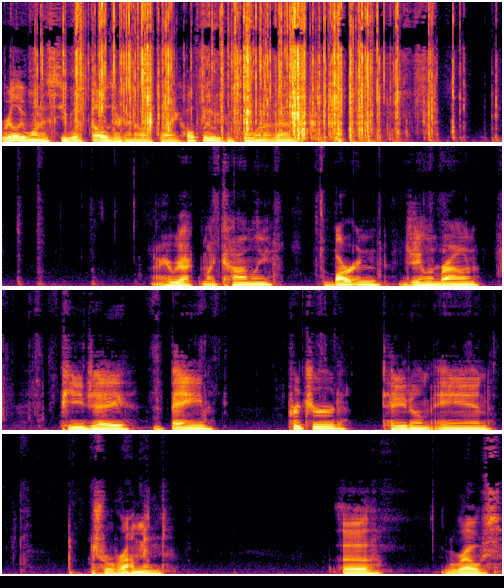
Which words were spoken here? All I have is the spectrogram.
Really want to see what those are going to look like. Hopefully we can pull one of them. All right, here we got Mike Conley, Barton, Jaylen Brown, PJ, Bane, Pritchard, Tatum, and Drummond. Ugh, gross.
